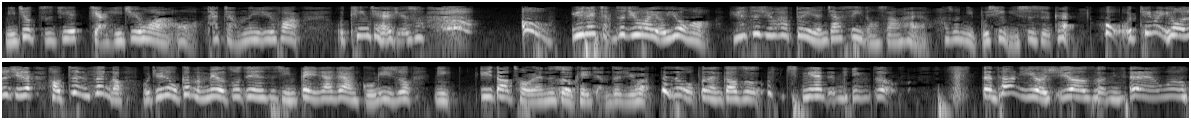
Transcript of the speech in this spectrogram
你就直接讲一句话哦。他讲的那句话，我听起来觉得说，哦，原来讲这句话有用哦，原来这句话对人家是一种伤害啊。他说你不信，你试试看。哦，我听了以后我就觉得好振奋哦，我觉得我根本没有做这件事情，被人家这样鼓励说，你遇到仇人的时候可以讲这句话，但是我不能告诉亲爱的听众。等到你有需要的时候，你再来问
